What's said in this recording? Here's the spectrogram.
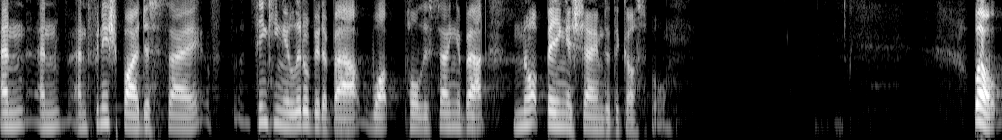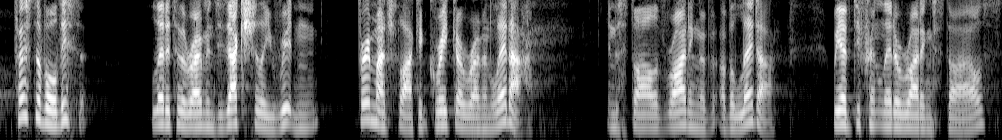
and, and, and finish by just say, thinking a little bit about what Paul is saying about not being ashamed of the gospel. Well, first of all, this letter to the Romans is actually written very much like a Greco Roman letter in the style of writing of, of a letter. We have different letter writing styles.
